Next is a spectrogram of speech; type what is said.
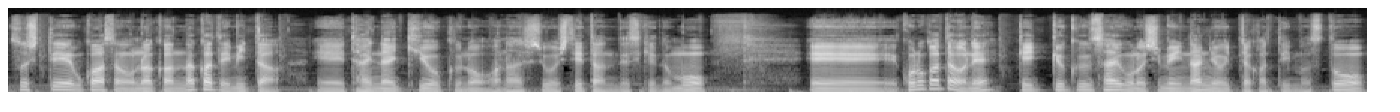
そしてお母さんのお腹の中で見た、えー、体内記憶のお話をしてたんですけども、えー、この方はね、結局最後の締めに何を言ったかと言いますと、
